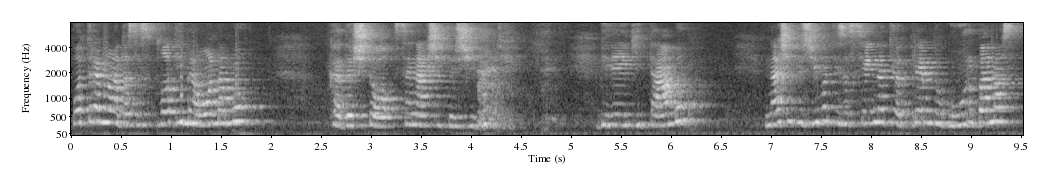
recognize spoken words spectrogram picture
Потребно е да се сплотиме онаму каде што се нашите животи. Бидејќи таму, нашите животи засегнати од премногу урбаност,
